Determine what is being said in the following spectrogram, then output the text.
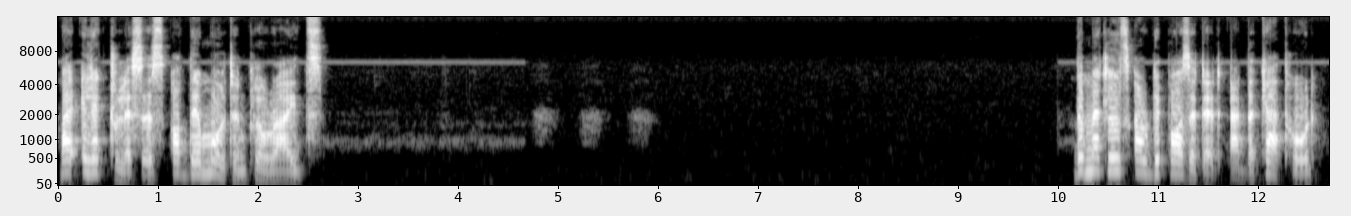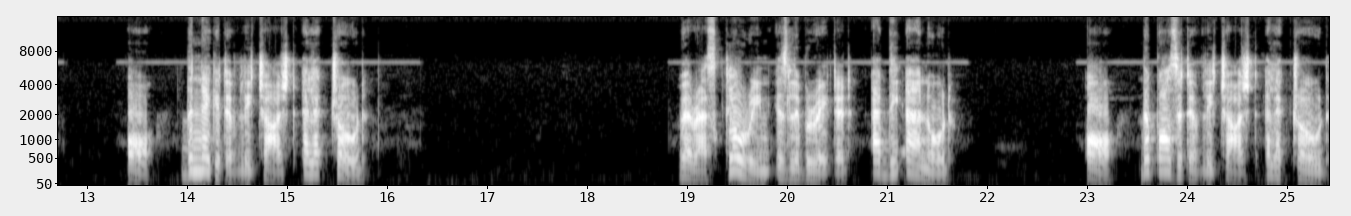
by electrolysis of their molten chlorides. The metals are deposited at the cathode or the negatively charged electrode, whereas chlorine is liberated at the anode or the positively charged electrode.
